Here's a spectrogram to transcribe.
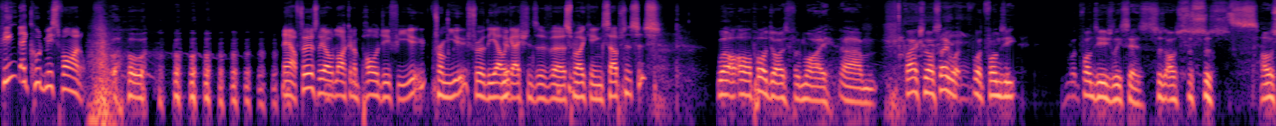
think they could miss final. Now, firstly, I would like an apology for you from you for the allegations of uh, smoking substances. Well, I'll apologise for my. Um, actually, I'll say what what Fonzie, what Fonzie usually says. I was, s- s- I was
